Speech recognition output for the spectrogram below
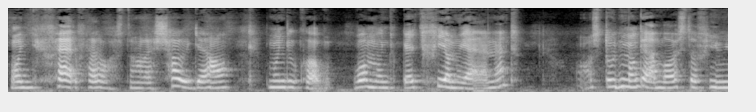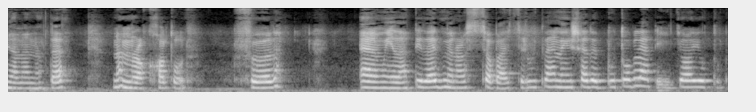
hogy fair felhasználással, ugye ha mondjuk ha van mondjuk egy filmjelenet, azt úgy magában azt a filmjelenetet nem rakhatod föl elméletileg, mert az szabályszerűtlen, és előbb-utóbb így a Youtube.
